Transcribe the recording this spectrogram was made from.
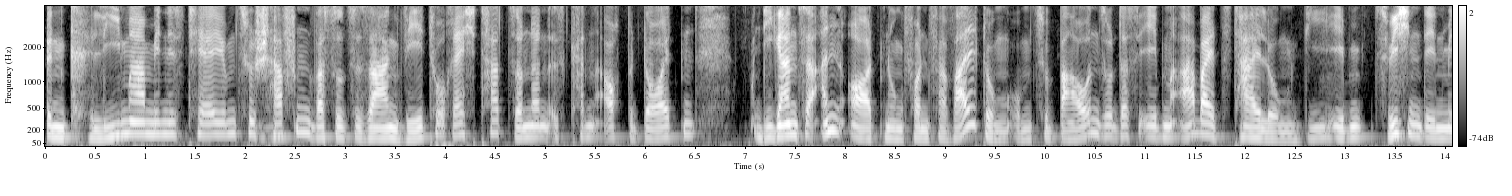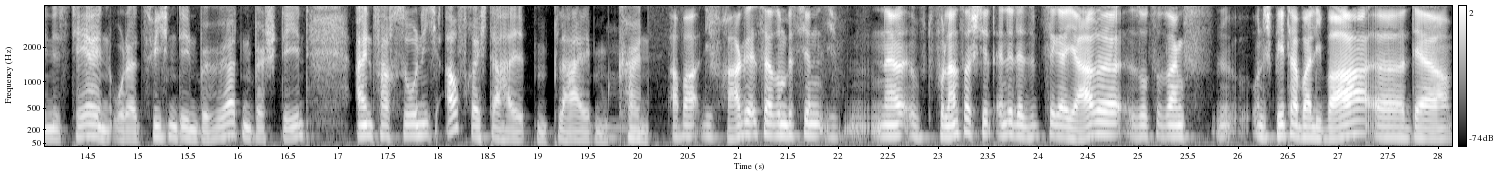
ein Klimaministerium zu schaffen, was sozusagen Vetorecht hat, sondern es kann auch bedeuten, die ganze Anordnung von Verwaltungen umzubauen, sodass eben Arbeitsteilungen, die eben zwischen den Ministerien oder zwischen den Behörden bestehen, einfach so nicht aufrechterhalten bleiben können. Aber die Frage ist ja so ein bisschen, na, Polanza steht Ende der 70er Jahre sozusagen und später Balibar, äh, der,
